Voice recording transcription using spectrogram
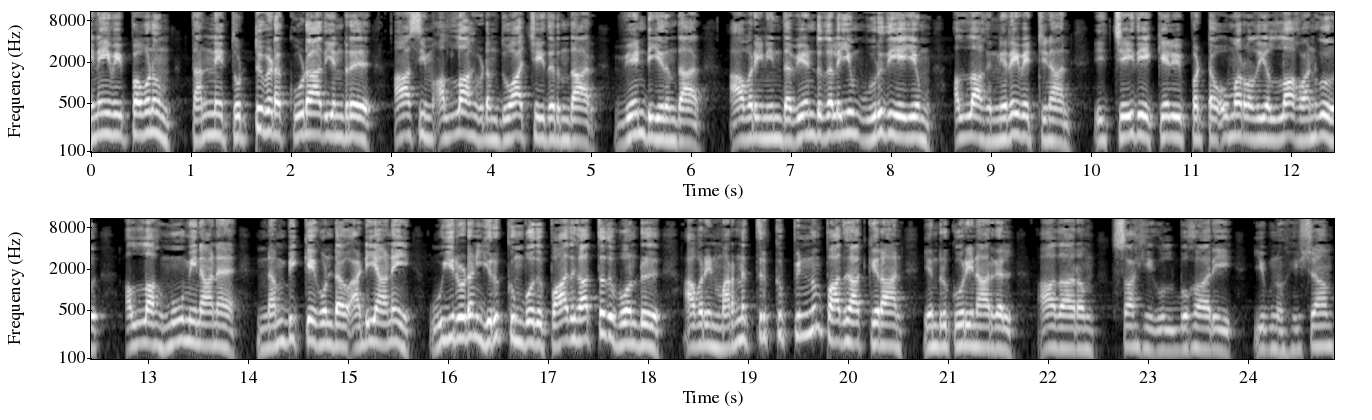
இணை வைப்பவனும் தன்னை தொட்டுவிடக் கூடாது என்று ஆசிம் அல்லாஹ்விடம் துவா செய்திருந்தார் வேண்டியிருந்தார். அவரின் இந்த வேண்டுதலையும் உறுதியையும் அல்லாஹ் நிறைவேற்றினான். இச்செய்தியை கேள்விப்பட்ட உமர் ரலியல்லாஹு அன்பு அல்லாஹ் மூமினான நம்பிக்கை கொண்ட அடியானை உயிருடன் இருக்கும்போது பாதுகாத்தது போன்று அவரின் மரணத்திற்கு பின்னும் பாதுகாக்கிறான் என்று கூறினார்கள். ஆதாரம் சஹிகுல் புகாரி இப்னு ஹிஷாம்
